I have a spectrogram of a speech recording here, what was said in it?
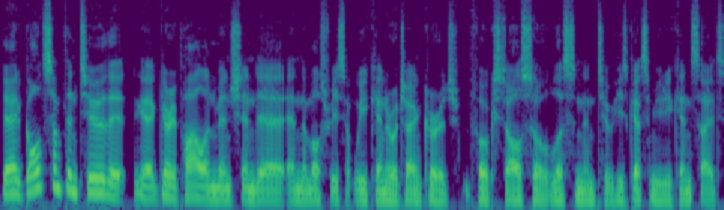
Yeah, gold's something too that uh, Gary Pollan mentioned uh, in the most recent weekend, which I encourage folks to also listen into. He's got some unique insights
